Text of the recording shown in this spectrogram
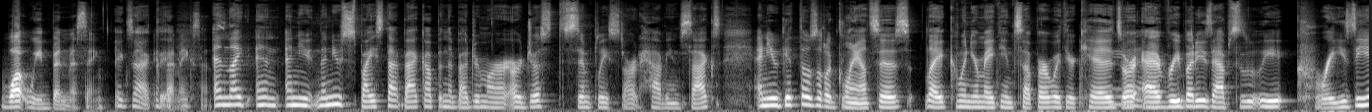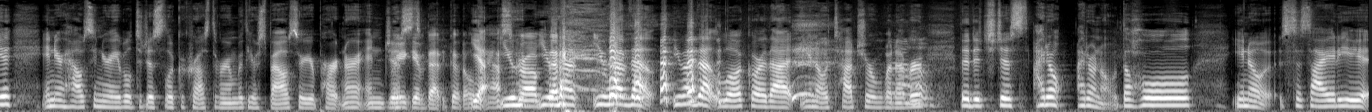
what we'd been missing. Exactly. If that makes sense. And like and and you then you spice that back up in the bedroom or or just simply start having sex and you get those little glances like when you're making supper with your kids or everybody's absolutely crazy in your house and you're able to just look across the room with your spouse or your partner and You just give that good old yeah, ass you, scrub. you have you have that you have that look or that you know touch or whatever oh. that it's just I don't I don't know the whole you know society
